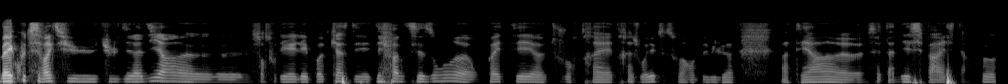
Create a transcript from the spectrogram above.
Bah écoute, c'est vrai que tu, tu l'as dit, hein, euh, surtout les, podcasts des, fins de saison euh, ont pas été euh, toujours très très joyeux, que ce soit en 2021, cette année c'est pareil, c'était un peu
